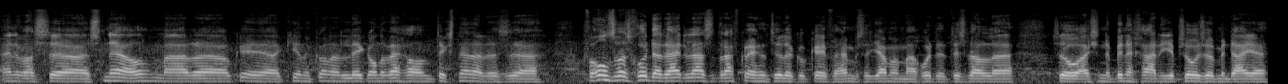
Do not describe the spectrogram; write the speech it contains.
En het was uh, snel, maar uh, oké, okay, uh, Kieran Conner leek onderweg al een tik sneller. Dus voor ons was het goed dat hij de laatste draf kreeg natuurlijk. Oké, voor hem is dat jammer, maar goed, het is wel zo als je naar binnen gaat en je hebt sowieso een medaille...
